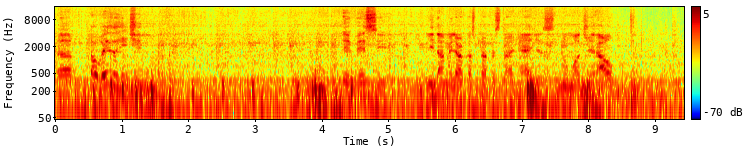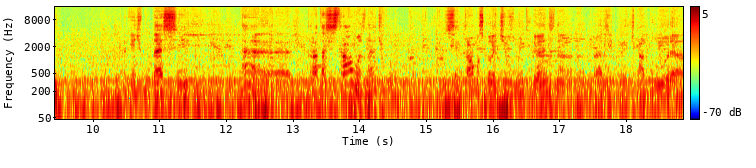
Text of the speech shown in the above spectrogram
Uh, talvez a gente lidar melhor com as próprias tragédias, no modo geral, para que a gente pudesse né, tratar esses traumas, né? Tipo, existem traumas coletivos muito grandes no, no Brasil, tem ditadura,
